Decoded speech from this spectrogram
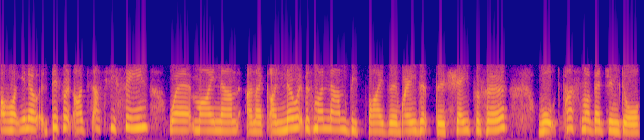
oh, you know, different. I've actually seen where my nan, and I, I know it was my nan by the way that the shape of her walked past my bedroom door,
